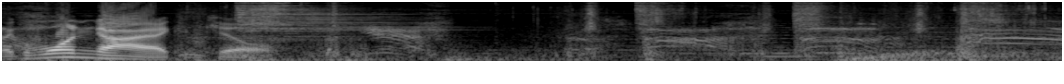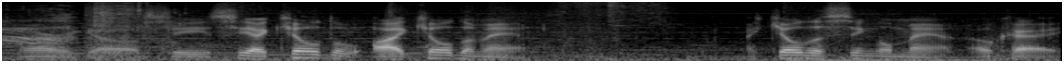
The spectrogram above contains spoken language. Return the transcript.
Like one guy I can kill. There we go. See, see, I killed the, I killed a man. Killed a single man. Okay.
